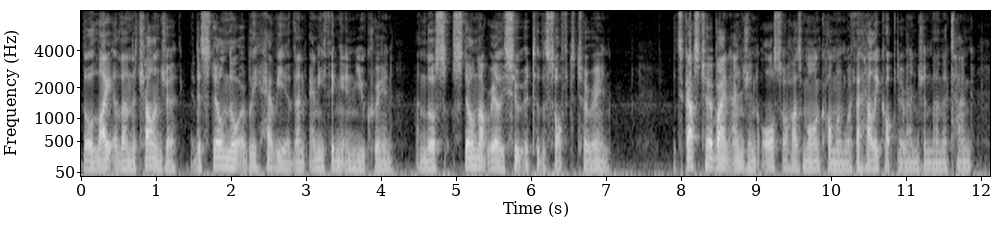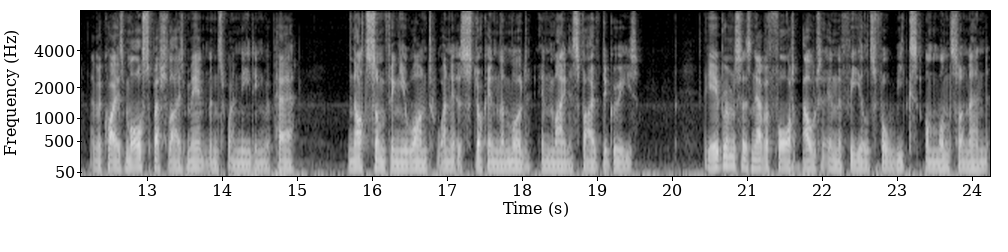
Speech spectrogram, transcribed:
Though lighter than the Challenger, it is still notably heavier than anything in Ukraine, and thus still not really suited to the soft terrain. Its gas turbine engine also has more in common with a helicopter engine than a tank and requires more specialised maintenance when needing repair. Not something you want when it is stuck in the mud in minus 5 degrees. The Abrams has never fought out in the fields for weeks or months on end,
